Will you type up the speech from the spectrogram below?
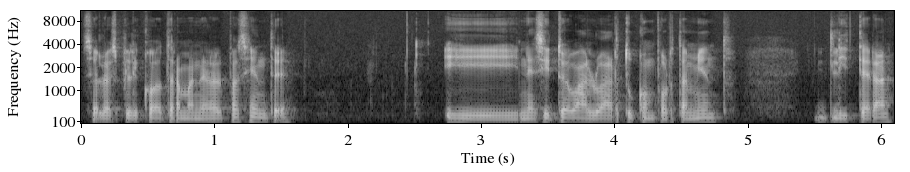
se lo explico de otra manera al paciente, y necesito evaluar tu comportamiento, literal.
